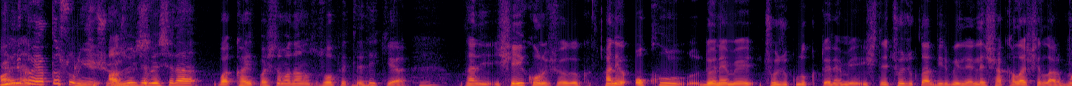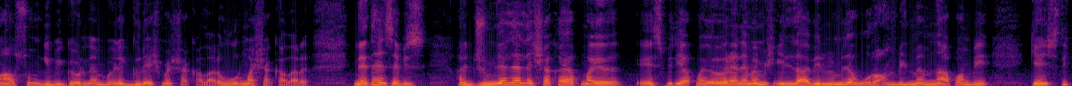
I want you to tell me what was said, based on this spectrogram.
Günlük Aynen. hayatta sorun yaşıyoruz. Az önce biz. mesela kayıt başlamadan sohbetledik ya. Hani şeyi konuşuyorduk. Hani okul dönemi, çocukluk dönemi, işte çocuklar birbirleriyle şakalaşırlar. Masum gibi görünen böyle güreşme şakaları, vurma şakaları. Nedense biz hani cümlelerle şaka yapmayı, espri yapmayı öğrenememiş, illa birbirimize vuran bilmem ne yapan bir gençlik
